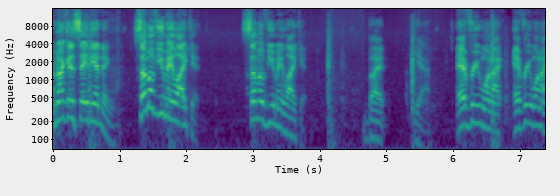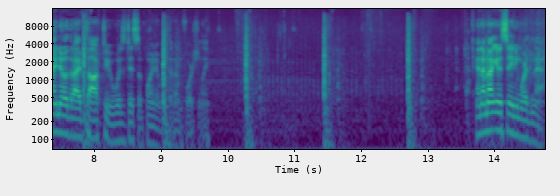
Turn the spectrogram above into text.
not gonna say the ending. Some of you may like it. Some of you may like it. But yeah. Everyone i everyone i know that i've talked to was disappointed with it unfortunately. And I'm not going to say any more than that.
